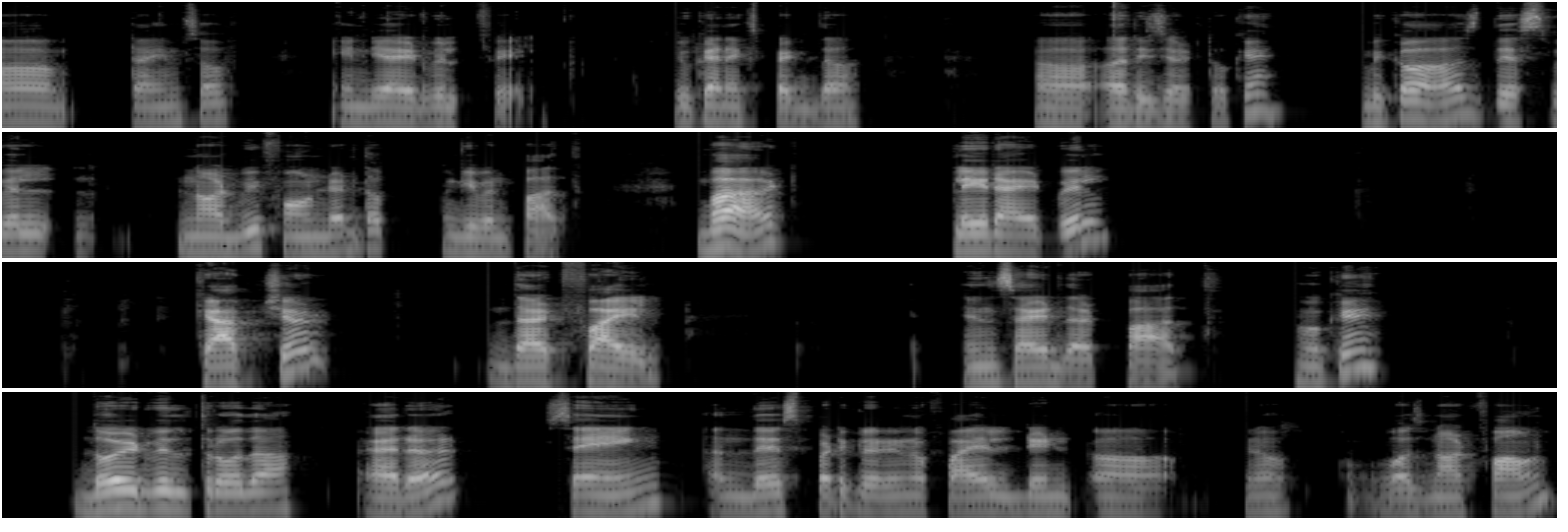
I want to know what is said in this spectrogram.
uh, times of india it will fail. You can expect the uh, a result okay? Because this will not be found at the given path. But playwright will capture that file inside that path okay? Though it will throw the error saying and this particular you know file didn't uh, you know was not found.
